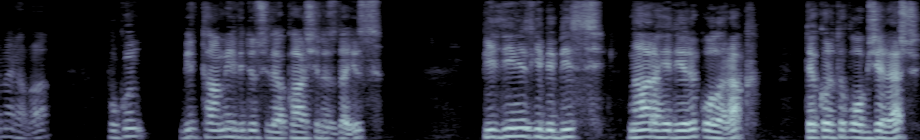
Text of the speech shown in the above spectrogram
Herkese merhaba. Bugün bir tamir videosuyla karşınızdayız. Bildiğiniz gibi biz Nara hediyelik olarak dekoratif objeler,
